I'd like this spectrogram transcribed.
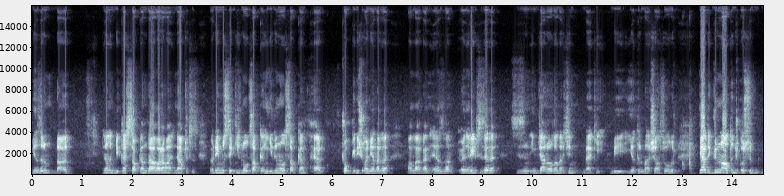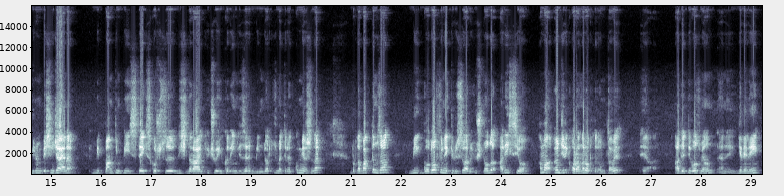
yazarım daha İnanın birkaç safkan daha var ama ne yapacaksınız? Örneğin bu 8 nolu safkan, 7 nolu safkan eğer çok geniş oynayanlara da valla ben en azından önereyim size de sizin imkanı olanlar için belki bir yatırma şansı olur. Geldik günün 6. koşusu, günün 5. ayağına bir Pumpkin Pea Stakes koşusu dişilere ait 3 ve yukarı İngilizlerin 1400 metre kum yarışında. Burada baktığım zaman bir Godolphin ekürüsü var. 3 nolu Alicio. Ama öncelik oranları okudum tabi. E, adeti bozmayalım yani geleneği.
